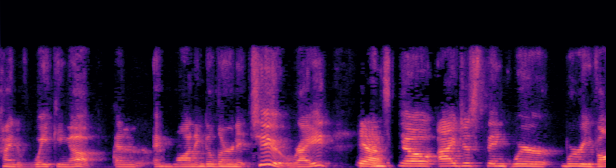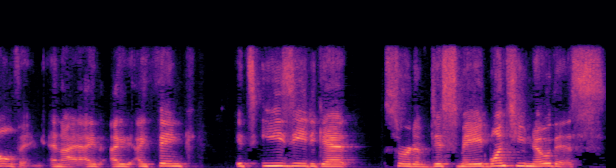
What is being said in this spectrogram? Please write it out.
kind of waking up and, and wanting to learn it too, right? Yeah. And so I just think we're, we're evolving. And I, I, I think it's easy to get sort of dismayed once you know this.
